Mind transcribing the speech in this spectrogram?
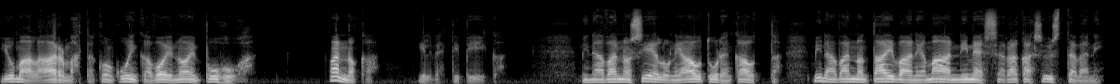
Jumala armahtakoon kuinka voi noin puhua. Vannoka, ilvehti piika. Minä vannon sieluni autuuden kautta, minä vannon taivaan ja maan nimessä, rakas ystäväni,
